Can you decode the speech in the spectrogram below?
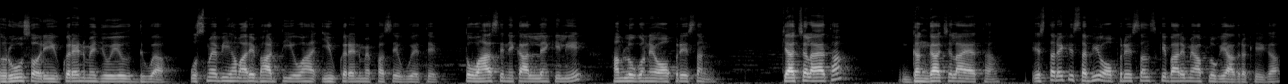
रूस और यूक्रेन में जो युद्ध हुआ, उसमें भी हमारे भारतीय वहाँ यूक्रेन में फंसे हुए थे। तो वहाँ से निकालने के लिए हम लोगों ने ऑपरेशन, क्या चलाया था? गंगा चलाया था। इस तरह की सभी ऑपरेशंस के बारे में आप लोग याद रखिएगा।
